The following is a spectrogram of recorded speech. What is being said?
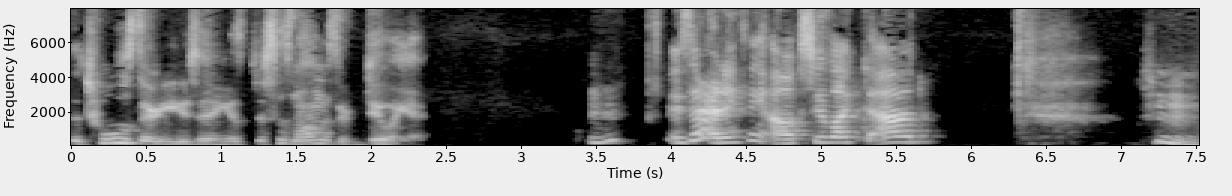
the tools they're using, it's just as long as they're doing it. Mm-hmm. Is there anything else you'd like to add? Hmm.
